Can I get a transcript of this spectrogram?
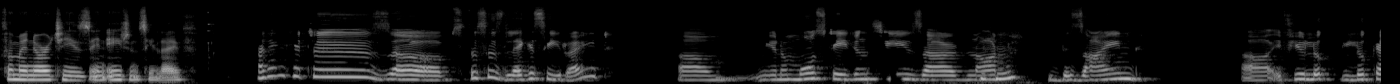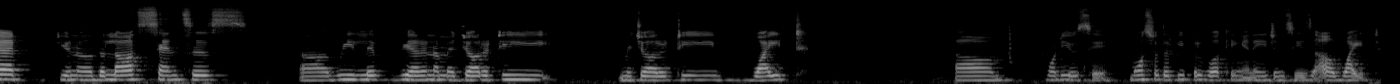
for minorities in agency life? I think it is uh, so this is legacy, right? Um, you know, most agencies are not Mm-hmm. designed Uh, if you look look at you know the last census, uh, we live we are in a majority majority white. Um, what do you say? Most of the people working in agencies are white.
